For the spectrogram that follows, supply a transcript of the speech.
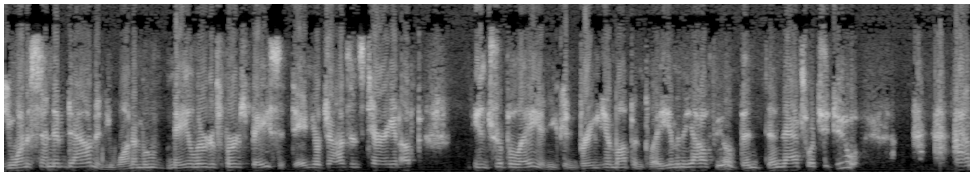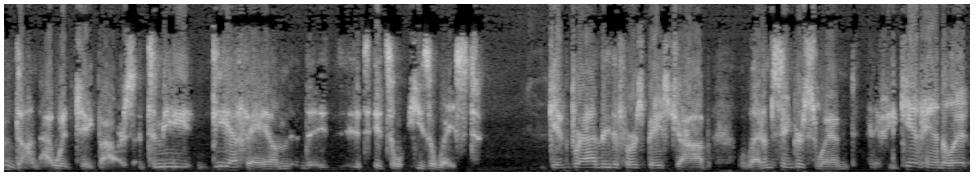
you want to send him down and you want to move Naylor to first base and Daniel Johnson's tearing it up in AAA and you can bring him up and play him in the outfield, then then that's what you do. I'm done with Jake Bauers. To me, DFA him. It's it's a, he's a waste. Give Bradley the first base job. Let him sink or swim. And if he can't handle it,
